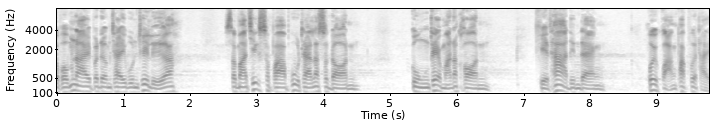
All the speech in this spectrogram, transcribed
กับผมนายประเดิมชัยบุญช่วยเหลือ สมาชิกสภาผู้แทนราษฎร กรุงเทพมหานคร เขตห้าดินแดงห้วยขวางพักเพื่อไทย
